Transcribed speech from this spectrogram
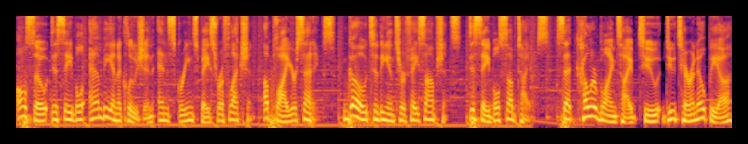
Also, disable ambient occlusion and screen space reflection. Apply your settings. Go to the interface options. Disable subtitles. Set colorblind type to deuteranopia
